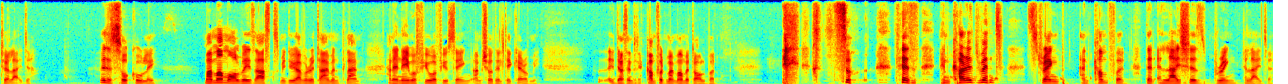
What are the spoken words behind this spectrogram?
to Elijah. It is so cool, eh? My mom always asks me, Do you have a retirement plan? And I name a few of you saying, I'm sure they'll take care of me. It doesn't comfort my mom at all, but. so there's encouragement, strength, and comfort that Elisha's bring Elijah.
